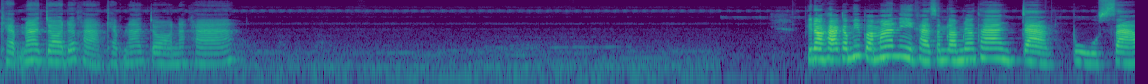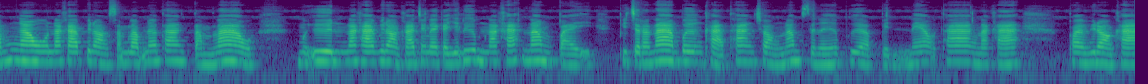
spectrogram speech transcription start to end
แคปหน้าจอเด้อค่ะ แคปหน้าจอนะคะพี่น้องคะก็มีประมาณนี้ค่ะสำหรับแนวทางจาก ปู่สามเงานะคะ พี่น้องสำหรับแนวทางตำเล่ามืออื่นนะคะพี่น้องคะจังใดก็อย่าลืมนะคะ นํไปพิจารณาเบิ่งค่ะทางช่องนํเสนอเพื่อเป็นแนวทางนะคะพ่อพี่น้องคะ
